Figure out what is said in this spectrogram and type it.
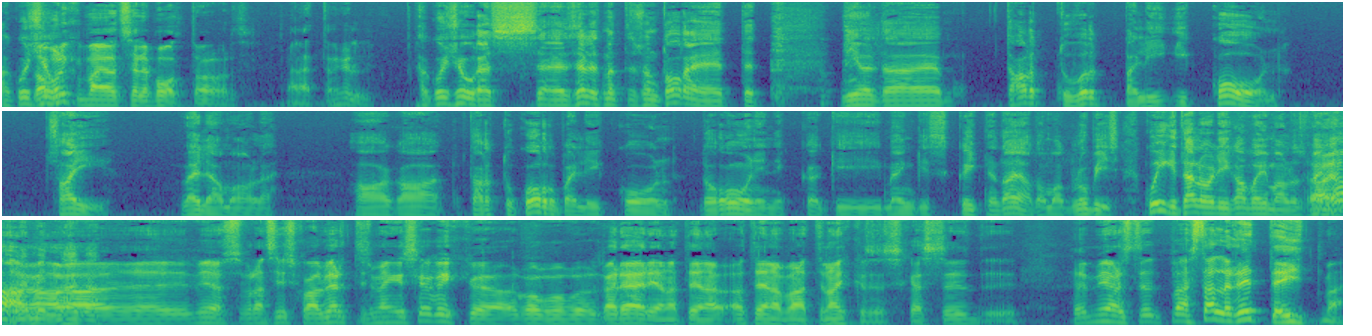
Loomulikult ma ei olnud selle poolt tookord, mäletan küll. aga kusjuures äh, selles mõttes on tore, et, et nii-öelda Tartu võrkpalli ikoon sai väljamaale, aga Tartu korvpalli ikoon Doronin ikkagi mängis kõik need ajad oma klubis, kuigi tal oli ka võimalus väljamaale minna, aga aga minu arust Francisco Albertis mängis ka kõik, kogu karjääri Ateena, Ateena Panathinaikoses, kas minu arust peaks talle ka ette heitma,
